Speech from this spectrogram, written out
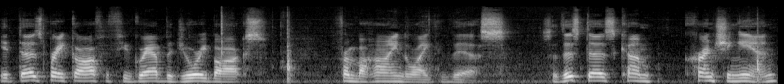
It does break off if you grab the jewelry box from behind like this. So this does come crunching in.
